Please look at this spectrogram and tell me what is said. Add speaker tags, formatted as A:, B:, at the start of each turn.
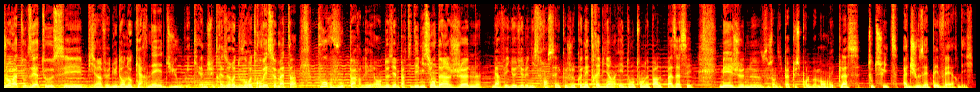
A: Bonjour à toutes et à tous et bienvenue dans nos carnets du week-end. Je suis très heureux de vous retrouver ce matin pour vous parler en deuxième partie d'émission d'un jeune merveilleux violoniste français que je connais très bien et dont on ne parle pas assez. Mais je ne vous en dis pas plus pour le moment et place tout de suite à Giuseppe Verdi.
